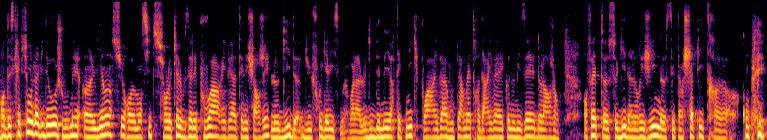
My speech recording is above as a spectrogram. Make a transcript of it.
En description de la vidéo, je vous mets un lien sur euh, mon site sur lequel vous allez pouvoir arriver à télécharger le guide du frugalisme. Voilà, le guide des meilleures techniques pour arriver à vous permettre d'arriver à économiser de l'argent. En fait, ce guide à l'origine, c'est un chapitre euh, complet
